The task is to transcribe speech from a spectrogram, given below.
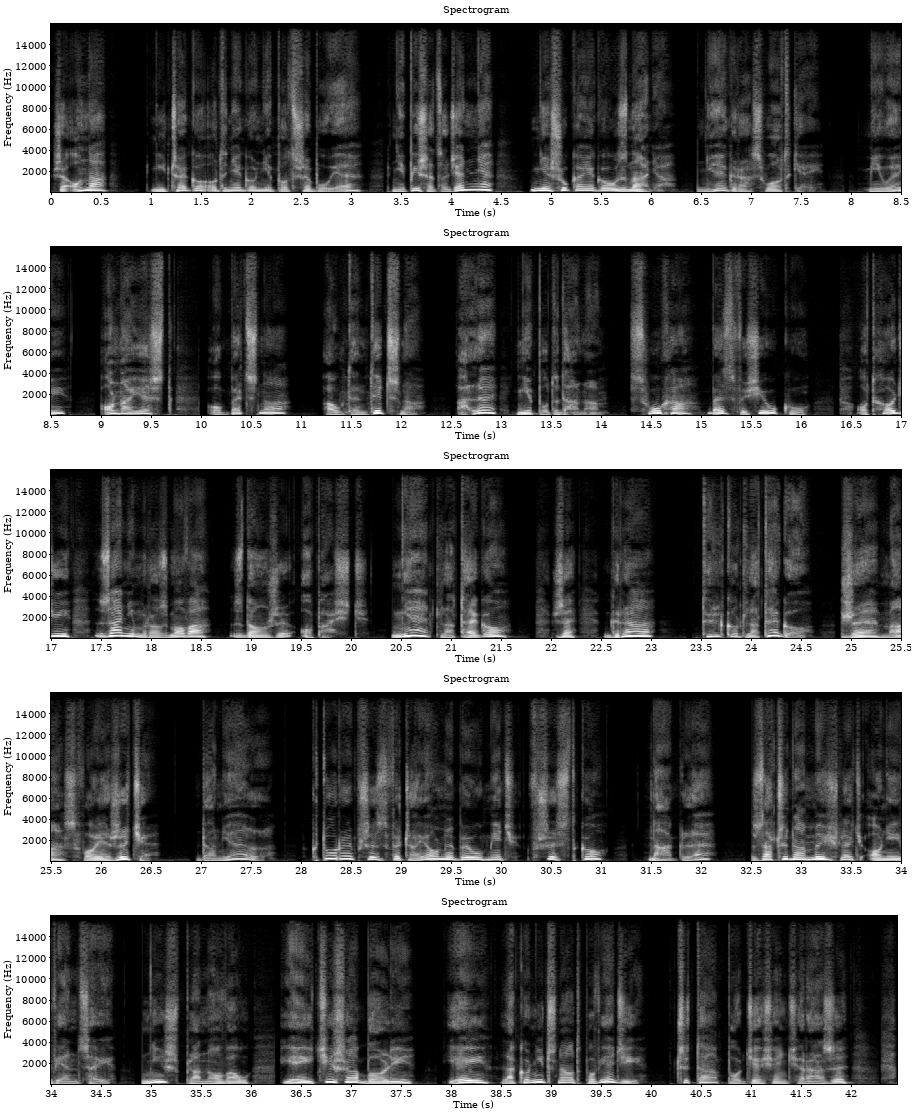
że ona niczego od niego nie potrzebuje, nie pisze codziennie, nie szuka jego uznania, nie gra słodkiej, miłej. Ona jest obecna, autentyczna, ale niepoddana. Słucha bez wysiłku, odchodzi zanim rozmowa zdąży opaść. Nie dlatego, że gra tylko dlatego, że ma swoje życie. Daniel, który przyzwyczajony był mieć wszystko, nagle zaczyna myśleć o niej więcej niż planował. Jej cisza boli, jej lakoniczne odpowiedzi czyta po dziesięć razy,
